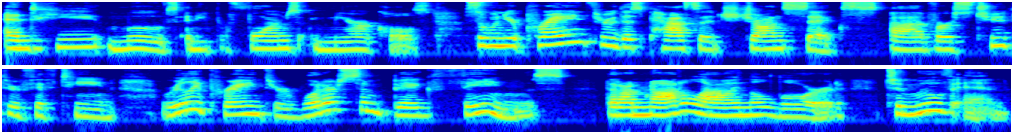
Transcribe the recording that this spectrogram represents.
and He moves and He performs miracles. So when you're praying through this passage, John 6, uh, verse 2 through 15, really praying through what are some big things that I'm not allowing the Lord to move in?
